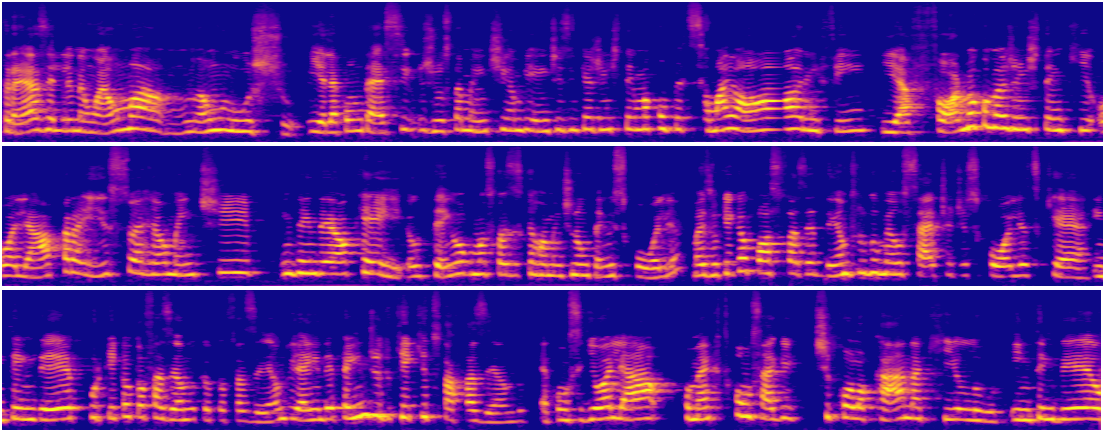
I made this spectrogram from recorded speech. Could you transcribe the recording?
estresse, ele não é, uma, não é um luxo. E ele acontece justamente em ambientes em que a gente tem uma competição maior, enfim. E a forma como a gente tem que olhar para isso é realmente entender, ok, eu tenho algumas coisas que eu realmente não tenho escolha, mas o que, que eu posso fazer dentro do meu set de escolhas, que é entender por que, que eu tô fazendo o que eu tô fazendo, e aí depende do que que tu tá fazendo. É conseguir olhar como é que tu consegue te colocar naquilo, entender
